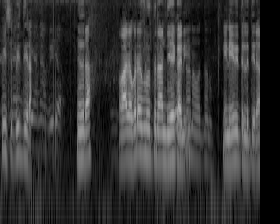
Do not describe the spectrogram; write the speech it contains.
పీస్ పీస్ తీరా. వాడు ఒకటే గులుతున్నా అంది ఏ కానీ. నేనేది తెలు తీరా?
